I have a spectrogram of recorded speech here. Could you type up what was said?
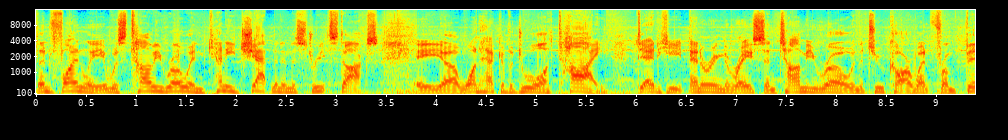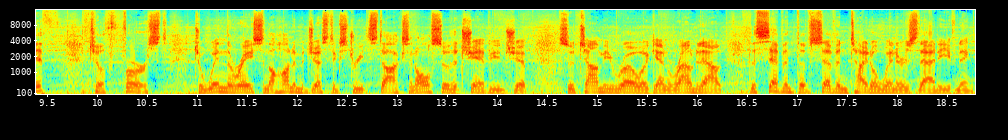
Then finally, it was Tommy Rowe and Kenny Chapman in the street stocks. A uh, one heck of a duel, a tie, dead heat entering the race, and Tommy Rowe in the two car went from fifth to first to win the race in the Honda Majestic Street Stocks and also the championship. So Tommy Rowe again rounded out the seventh of seven title winners that evening.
